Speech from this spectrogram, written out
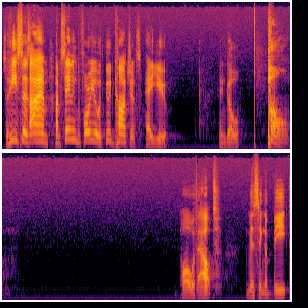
So he says, I am, I'm standing before you with good conscience. Hey, you. And go, boom. Paul, without missing a beat,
